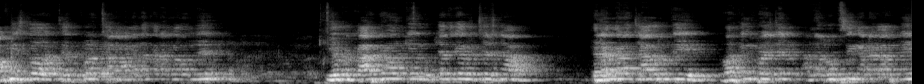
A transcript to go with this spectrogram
ఆఫీస్లో జరుపుకోవడం చాలా ఆనందకరంగా ఉంది. ఈ యొక్క కార్యక్రమానికి ముఖ్య అతిథిగా వచ్చేసిన తెలంగాణ జాగృతి వర్కింగ్ ప్రెసిడెంట్ అన్న రూప్ సింగ్ అన్న గారికి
